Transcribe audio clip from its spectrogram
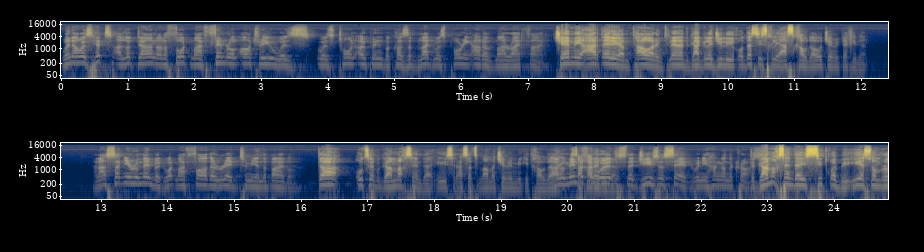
When I was hit, I looked down and I thought my femoral artery was, was torn open because the blood was pouring out of my right thigh. ჩემი არტერია მთავარი მთლიანად გაგლეჯილი იყო და სისხლი ასხავდაო ჩემი ფეხიდან. და უცებ გამახსენდა ის, რასაც мама ჩემი მიკითხავდა I remembered the სახარებიდან. words that Jesus said when he hung on the cross. და გამახსენდა ის სიტყვები იესომ რო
